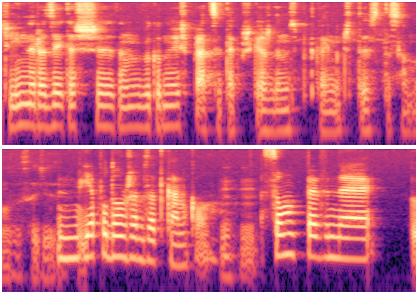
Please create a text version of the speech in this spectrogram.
Czy inny rodzaj też y, tam wykonujesz pracy, tak, przy każdym spotkaniu? Czy to jest to samo w zasadzie? Mm, ja podążam za tkanką. Mhm. Są pewne y,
